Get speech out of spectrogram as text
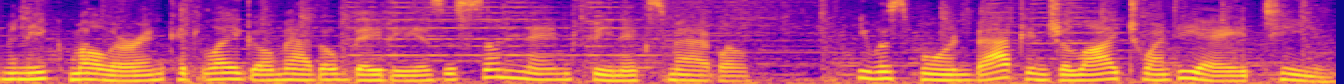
Monique Muller and Katlego Maboe baby is a son named Phoenix Maboe. He was born back in July 2018.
